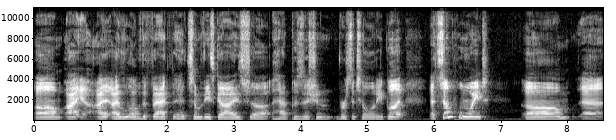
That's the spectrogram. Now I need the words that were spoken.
Um, I, I, I love the fact that some of these guys uh, have position versatility, but at some point. Um, uh,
